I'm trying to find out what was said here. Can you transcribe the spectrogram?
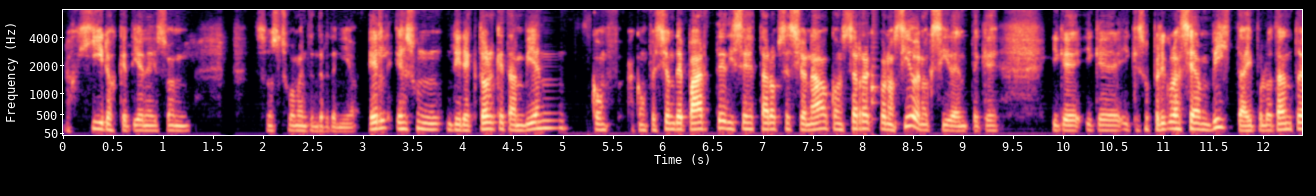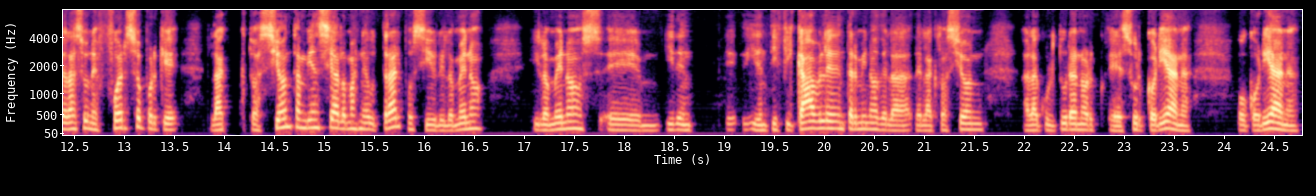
los giros que tiene son, son sumamente entretenidos. Él es un director que también, a confesión de parte, dice estar obsesionado con ser reconocido en Occidente que, y, que, y, que, y que sus películas sean vistas y por lo tanto él hace un esfuerzo porque la actuación también sea lo más neutral posible y lo menos, y lo menos eh, eh, identificable en términos de la, de la, actuación a la cultura eh, surcoreana o coreana.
